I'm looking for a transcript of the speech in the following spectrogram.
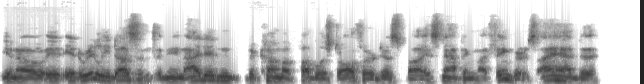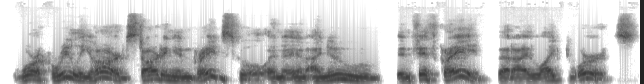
You know, it, it really doesn't. I mean, I didn't become a published author just by snapping my fingers. I had to work really hard starting in grade school. And, and I knew in fifth grade that I liked words.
